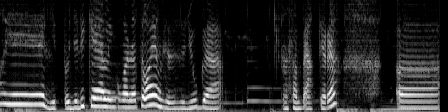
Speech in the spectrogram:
oh ye yeah, gitu. Jadi kayak lingkungannya tuh oh yang situ-situ juga. Nah sampai akhirnya uh,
